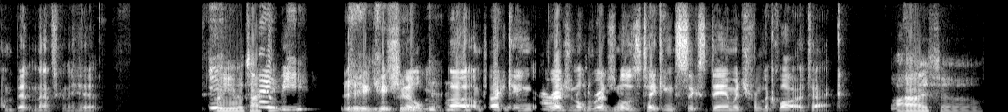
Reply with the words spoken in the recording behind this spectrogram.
I'm betting that's gonna hit. Who are you attacking? Maybe. Still, uh, I'm attacking Reginald. Reginald is taking six damage from the claw attack. I feel.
